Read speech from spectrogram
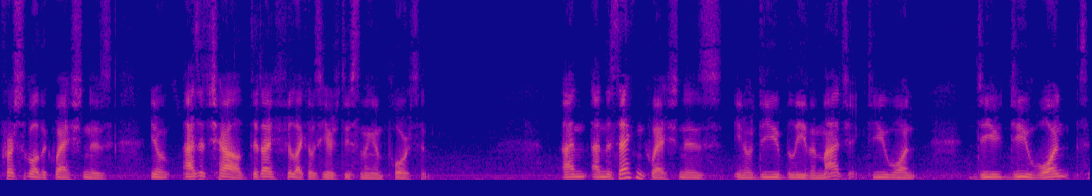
first of all, the question is, you know, as a child, did I feel like I was here to do something important? And and the second question is, you know, do you believe in magic? Do you want, do you do you want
